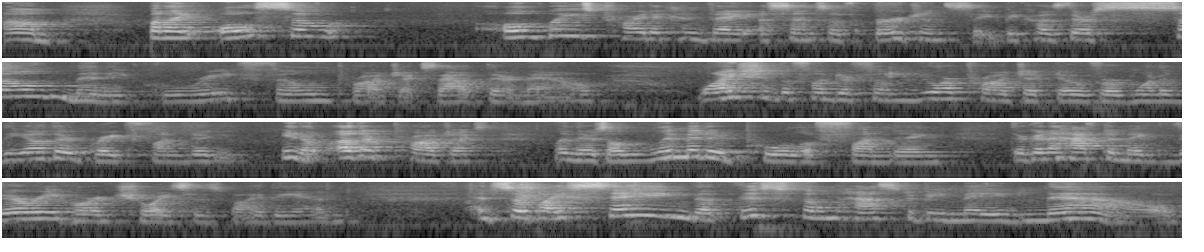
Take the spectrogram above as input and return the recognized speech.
Um, but I also always try to convey a sense of urgency because there's so many great film projects out there now. Why should the funder film your project over one of the other great funding, you know, other projects when there's a limited pool of funding? They're going to have to make very hard choices by the end. And so by saying that this film has to be made now,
